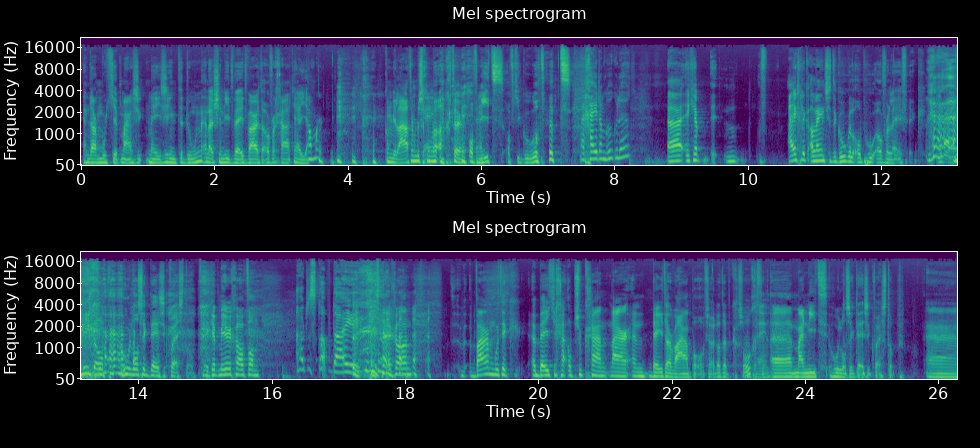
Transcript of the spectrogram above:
En daar moet je het maar mee zien te doen. En als je niet weet waar het over gaat, ja, jammer. Kom je later misschien wel achter. Of niet, of je googelt het. Maar ga je dan googlen? Uh, ik heb eigenlijk alleen zitten googlen op hoe overleef ik. niet op hoe los ik deze quest op. Ik heb meer gewoon van... How to stop dying. ja, gewoon, waar moet ik een beetje gaan, op zoek gaan naar een beter wapen of zo? Dat heb ik gezocht. Uh, maar niet hoe los ik deze quest op. Uh,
